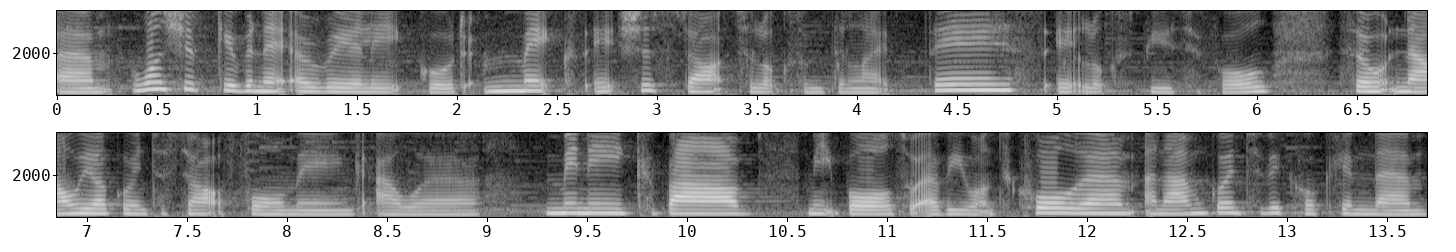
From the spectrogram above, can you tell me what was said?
Um, once you've given it a really good mix, it should start to look something like this. It looks beautiful. So now we are going to start forming our mini kebabs, meatballs, whatever you want to call them. And I'm going to be cooking them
